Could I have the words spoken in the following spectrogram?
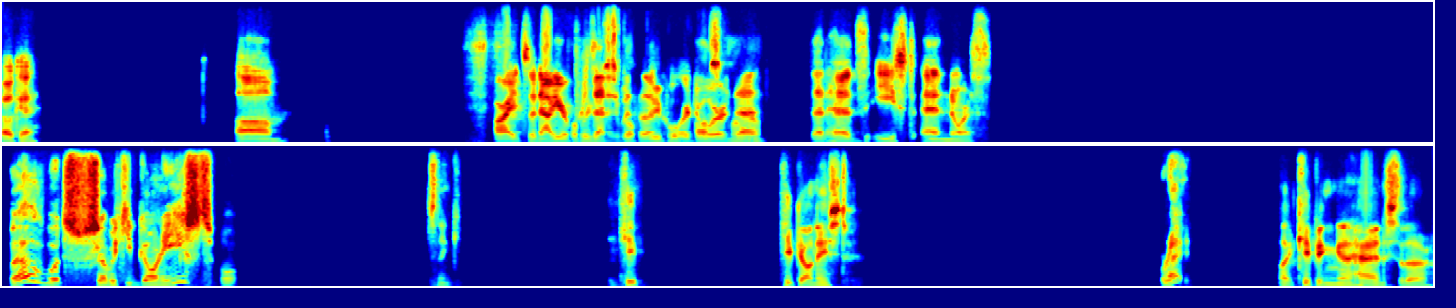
Okay. Um. All right. So now you're Probably presented with a corridor that around. that heads east and north. Well, what's shall we keep going east? Or think keep keep going east. Right. Like keeping uh, hands to the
